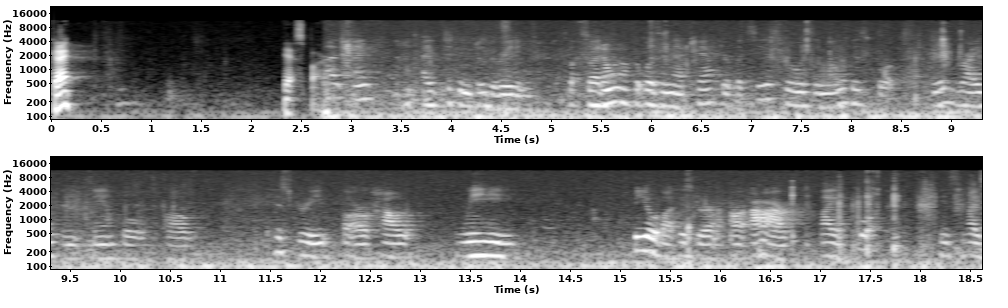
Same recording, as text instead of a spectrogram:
Okay? Yes, Barb. I, I, I didn't do the reading, but, so I don't know if it was in that chapter, but C.S. Lewis, in one of his books, did write an example of history or how we feel about history or, are by a book. Like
